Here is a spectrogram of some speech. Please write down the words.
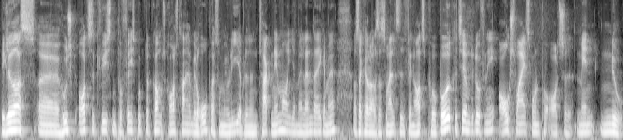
Vi glæder os. Uh, husk Odds-quizzen på facebook.com Velropa, som jo lige er blevet en tak nemmere, i og med der ikke er med. Og så kan du altså som altid finde odds på både Kriterium de Dauphiné og Schweiz rundt på oddset. Men nu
